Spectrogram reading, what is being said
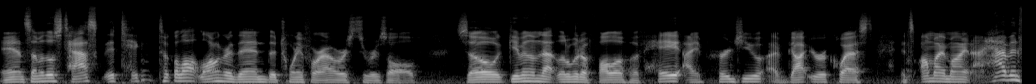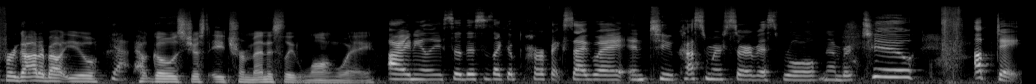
And some of those tasks, it take, took a lot longer than the 24 hours to resolve. So giving them that little bit of follow up of, hey, I've heard you, I've got your request, it's on my mind, I haven't forgot about you, yeah. goes just a tremendously long way. All right, Neely, so this is like the perfect segue into customer service rule number two, update.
